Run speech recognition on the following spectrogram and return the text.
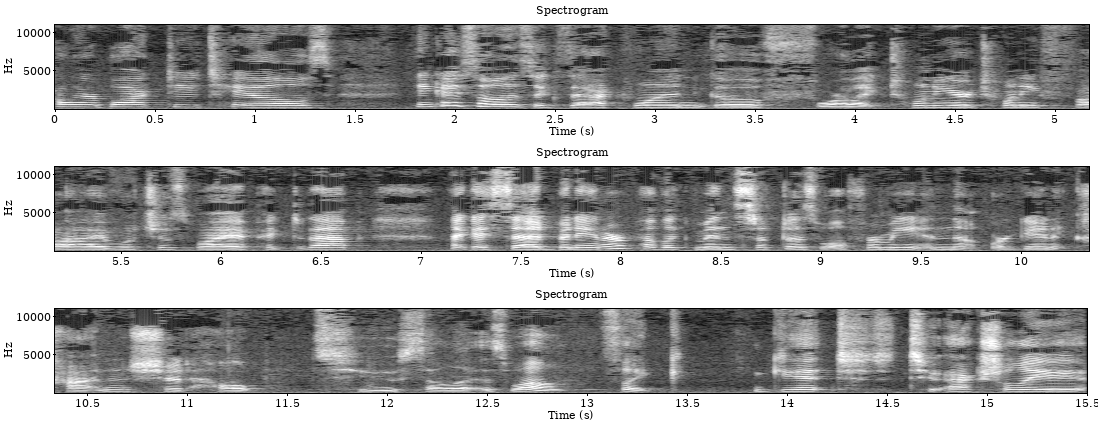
color block details. I think I saw this exact one go for like 20 or 25, which is why I picked it up. Like I said, Banana Republic men's stuff does well for me and the organic cotton should help to sell it as well. It's like get to actually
